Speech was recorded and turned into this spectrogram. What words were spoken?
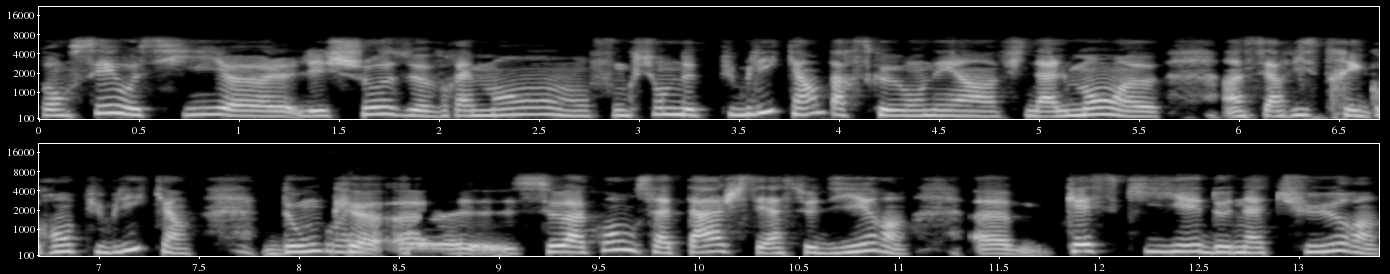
penser aussi euh, les choses vraiment en fonction de notre public, hein, parce qu'on est un, finalement euh, un service très grand public. Donc, euh, ce à quoi on s'attache, c'est à se dire qu'est-ce qui est de nature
